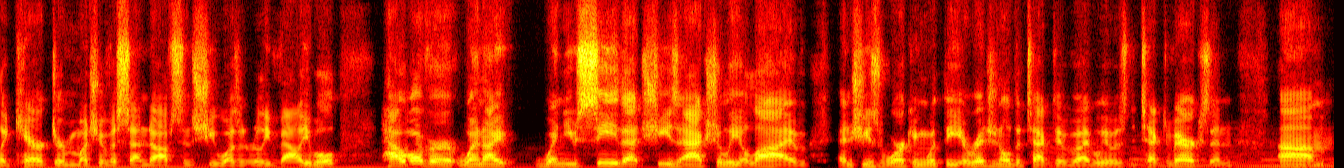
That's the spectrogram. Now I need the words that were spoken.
like character much of a send off since she wasn't really valuable. However, when I when you see that she's actually alive and she's working with the original detective, I believe it was Detective Erickson, um,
